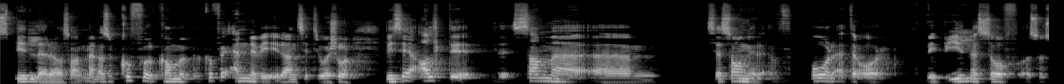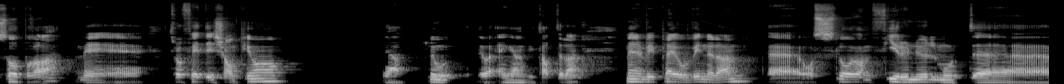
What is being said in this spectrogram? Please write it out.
spillere og sånn, men altså hvorfor, kommer, hvorfor ender vi i den situasjonen? Vi ser alltid samme um, sesonger år etter år. Vi begynner så, så, så bra med Trofé de Champion. Ja, nå, det var en gang vi tapte den. Men vi pleier å vinne den eh, og slå den 4-0 mot eh,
